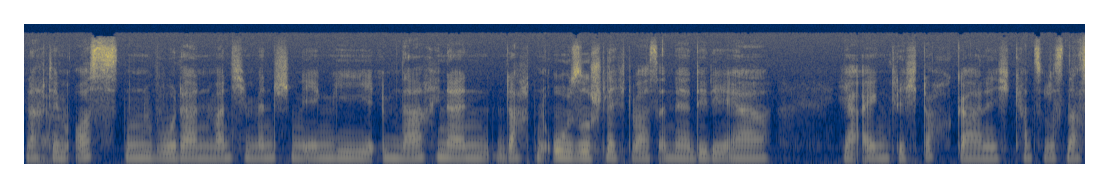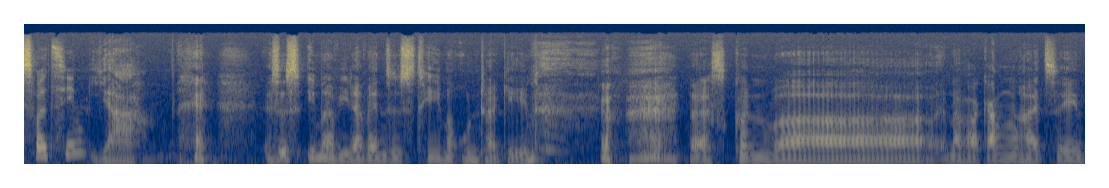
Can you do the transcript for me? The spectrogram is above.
nach ja. dem Osten, wo dann manche Menschen irgendwie im Nachhinein dachten, oh, so schlecht war es in der DDR. Ja, eigentlich doch gar nicht. Kannst du das nachvollziehen? Ja, es ist immer wieder, wenn Systeme untergehen. Das können wir in der Vergangenheit sehen.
